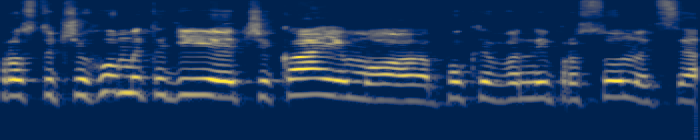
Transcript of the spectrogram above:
просто чого ми тоді чекаємо, поки вони просунуться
